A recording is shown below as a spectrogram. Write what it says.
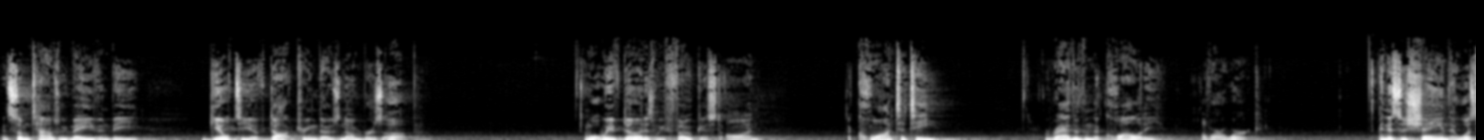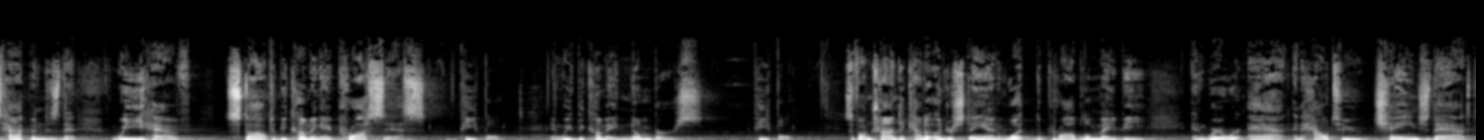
And sometimes we may even be guilty of doctoring those numbers up and what we've done is we've focused on the quantity rather than the quality of our work. And it's a shame that what's happened is that we have stopped becoming a process people and we've become a numbers people. So if I'm trying to kind of understand what the problem may be and where we're at and how to change that,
